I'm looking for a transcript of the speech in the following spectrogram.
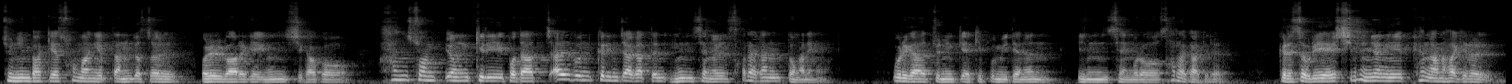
주님밖에 소망이 없다는 것을 올바르게 인식하고 한 손뼉 길이보다 짧은 그림자 같은 인생을 살아가는 동안에 우리가 주님께 기쁨이 되는 인생으로 살아가기를 그래서 우리의 심령이 평안하기를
